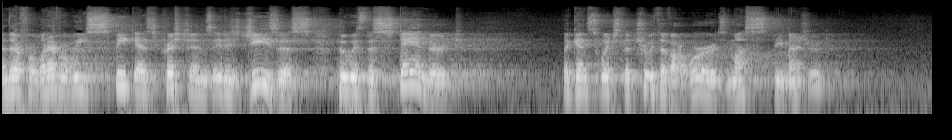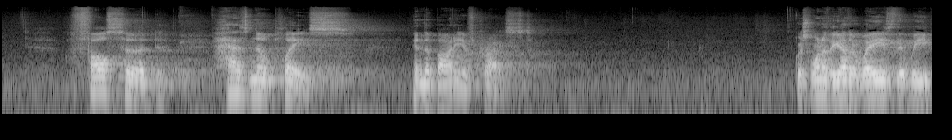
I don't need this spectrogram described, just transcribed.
And therefore, whenever we speak as Christians, it is Jesus who is the standard against which the truth of our words must be measured. Falsehood has no place in the body of Christ. Of course, one of the other ways that we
